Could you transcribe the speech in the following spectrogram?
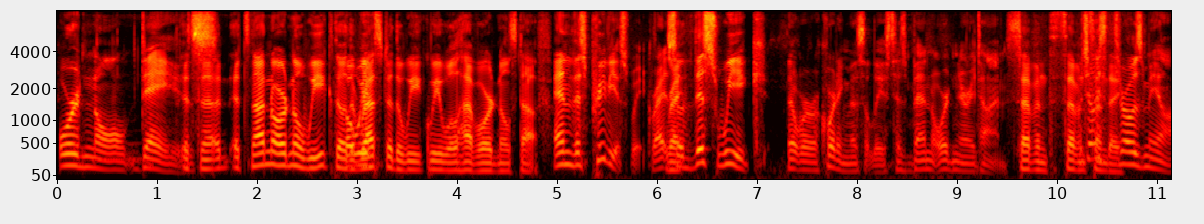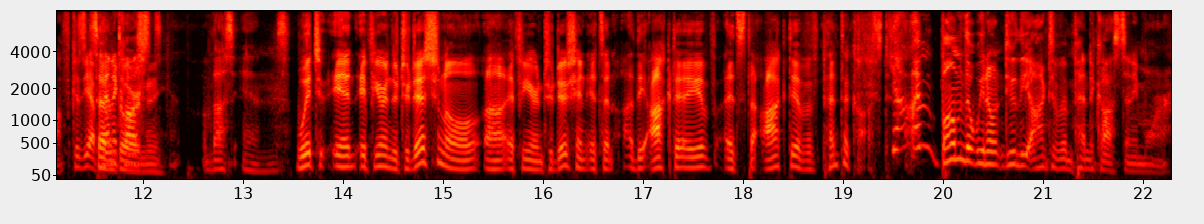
ordinal days. It's a, it's not an ordinal week though. But the rest of the week we will have ordinal stuff. and this previous week, right? So this week that we're recording this, at least, has been ordinary time, Seventh seventh which always Sunday. throws me off because yeah, Seventh Pentecost ordinary. Thus ends. Which, in, if you're in the traditional, uh, if you're in tradition, it's an the octave. It's the octave of Pentecost, Yeah, I'm bummed that we don't do the octave of Pentecost anymore.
